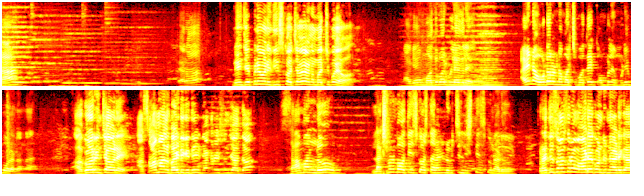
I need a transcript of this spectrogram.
నానా ఎరా నేను చెప్పినవని తీసుకొచ్చావా? ఏమన్నా మర్చిపోయావా? నాకేం మత్తు మరుపు లేదులే. అయినా ఒకటో రెండు మర్చిపోతే కొంపలే మునిపోలే నాన్న అఘోరించావులే. ఆ సామాన్లు బయటికి తీ డెకరేషన్ చేద్దాం. సామాన్లు లక్ష్మణ్ బాబు తీసుకొస్తానని నువ్వు ఇచ్చిన లిస్ట్ తీసుకున్నాడు. ప్రతి సంవత్సరం వాడే కొంటున్నాడుగా.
